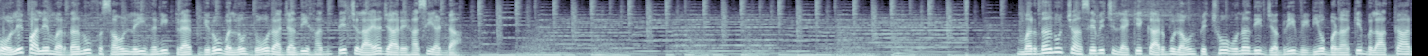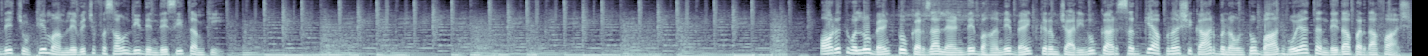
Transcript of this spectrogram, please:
ਭੋਲੇ ਭਾਲੇ ਮਰਦਾਂ ਨੂੰ ਫਸਾਉਣ ਲਈ ਹਨੀ ਟ੍ਰੈਪ ਗਿਰੋਹ ਵੱਲੋਂ ਦੋ ਰਾਜਾਂ ਦੀ ਹੱਦ ਤੇ ਚਲਾਇਆ ਜਾ ਰਿਹਾ ਸੀ ਅੱਡਾ। ਮਰਦਾਂ ਨੂੰ ਝਾਂਸੇ ਵਿੱਚ ਲੈ ਕੇ ਘਰ ਬੁਲਾਉਣ ਪਿੱਛੋਂ ਉਹਨਾਂ ਦੀ ਜਬਰੀ ਵੀਡੀਓ ਬਣਾ ਕੇ ਬਲਾਤਕਾਰ ਦੇ ਝੂਠੇ ਮਾਮਲੇ ਵਿੱਚ ਫਸਾਉਣ ਦੀ ਦਿੰਦੇ ਸੀ ਧਮਕੀ। ਔਰਤ ਵੱਲੋਂ ਬੈਂਕ ਤੋਂ ਕਰਜ਼ਾ ਲੈਣ ਦੇ ਬਹਾਨੇ ਬੈਂਕ ਕਰਮਚਾਰੀ ਨੂੰ ਘਰ ਸੱਦ ਕੇ ਆਪਣਾ ਸ਼ਿਕਾਰ ਬਣਾਉਣ ਤੋਂ ਬਾਅਦ ਹੋਇਆ ਧੰਦੇ ਦਾ ਪਰਦਾਫਾਸ਼।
